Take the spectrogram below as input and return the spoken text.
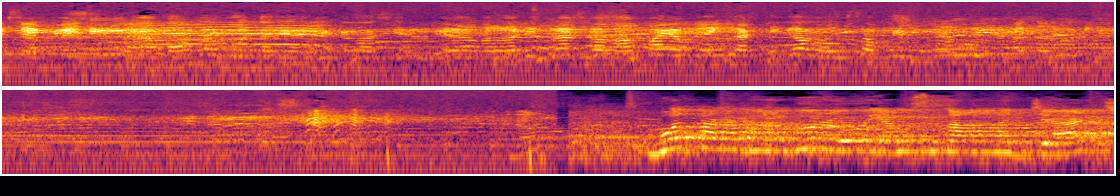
SMP juga. nggak apa-apa buat tadi di kelas ya. Ya kalau di kelas nggak apa-apa yang penting kelas tiga nggak usah buat para guru-guru yang suka ngejudge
